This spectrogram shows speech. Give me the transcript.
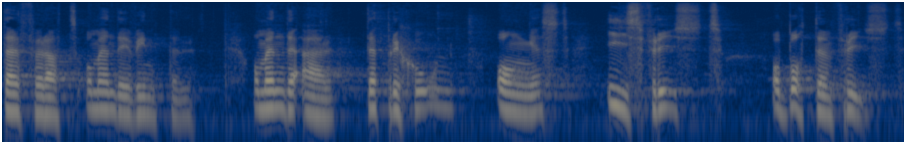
Därför att om än det är vinter, om än det är depression, ångest, isfryst och bottenfryst,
